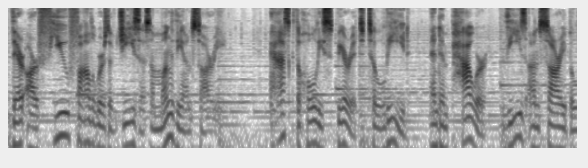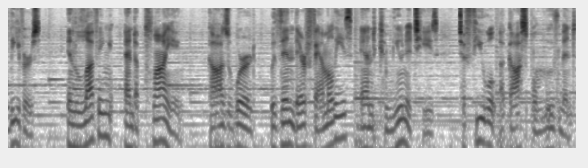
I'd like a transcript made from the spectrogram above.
There are few followers of Jesus among the Ansari. Ask the Holy Spirit to lead and empower these Ansari believers in loving and applying God's Word within their families and communities to fuel a gospel movement,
